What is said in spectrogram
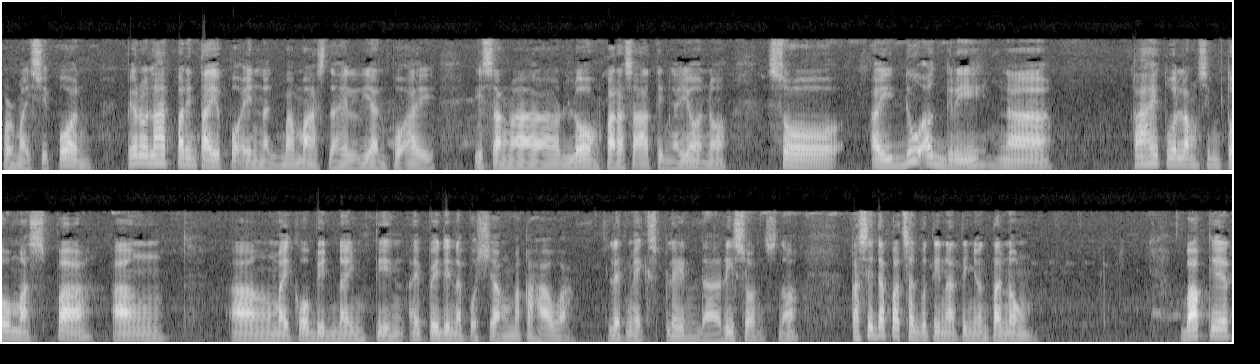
or may sipon. Pero lahat pa rin tayo po ay nagmamas dahil yan po ay isang uh, law para sa atin ngayon. No? So, I do agree na kahit walang simptomas pa ang ang may COVID-19 ay pwede na po siyang makahawa. Let me explain the reasons, no? Kasi dapat sagutin natin yung tanong. Bakit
